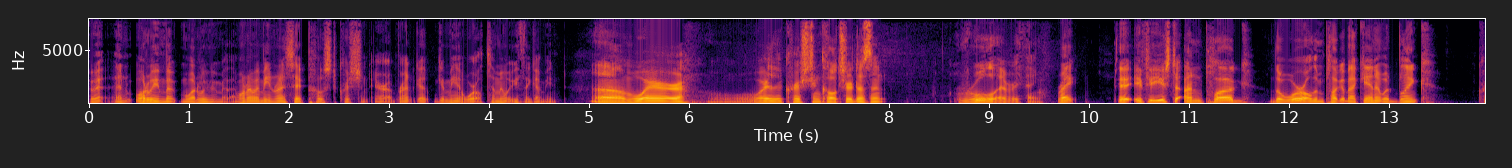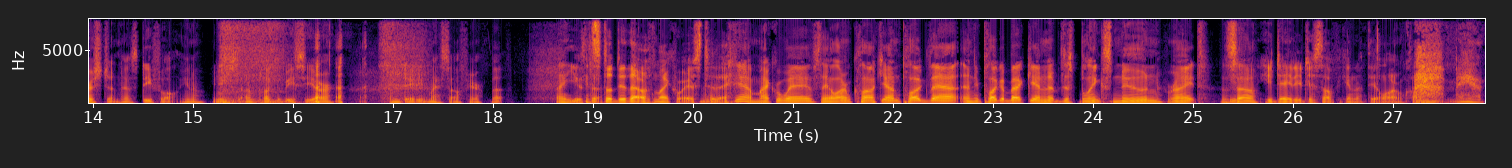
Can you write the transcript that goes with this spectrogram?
And what do we what do we mean by that? What do I mean when I say post Christian era? Brent, give, give me a world. Tell me what you think I mean. Um, where where the Christian culture doesn't rule everything. Right. If you used to unplug the world and plug it back in, it would blink Christian as default. You know, you used to unplug the VCR. I'm dating myself here, but well, you can still do that with microwaves today. Yeah, microwaves, the alarm clock. You unplug that and you plug it back in, and it just blinks noon, right? You, so you dated yourself again with the alarm clock. Ah, man,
